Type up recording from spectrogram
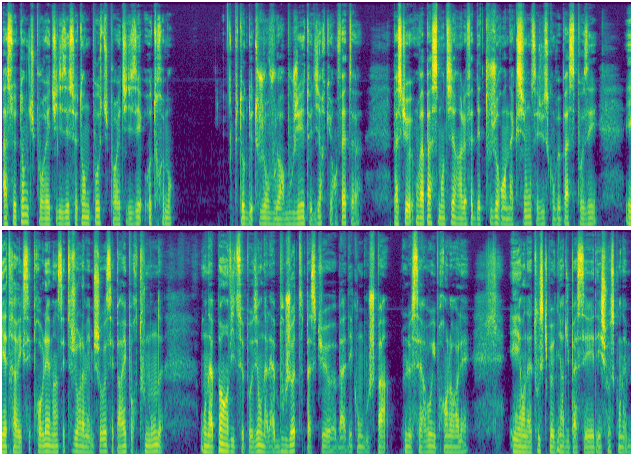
à ce temps que tu pourrais utiliser, ce temps de pause, tu pourrais utiliser autrement. Plutôt que de toujours vouloir bouger et te dire que, en fait, euh, parce que on va pas se mentir, hein, le fait d'être toujours en action, c'est juste qu'on veut pas se poser et être avec ses problèmes, hein, c'est toujours la même chose, c'est pareil pour tout le monde on n'a pas envie de se poser, on a la bougeotte parce que euh, bah, dès qu'on bouge pas, le cerveau il prend le relais. Et on a tout ce qui peut venir du passé, des choses qu'on n'aime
